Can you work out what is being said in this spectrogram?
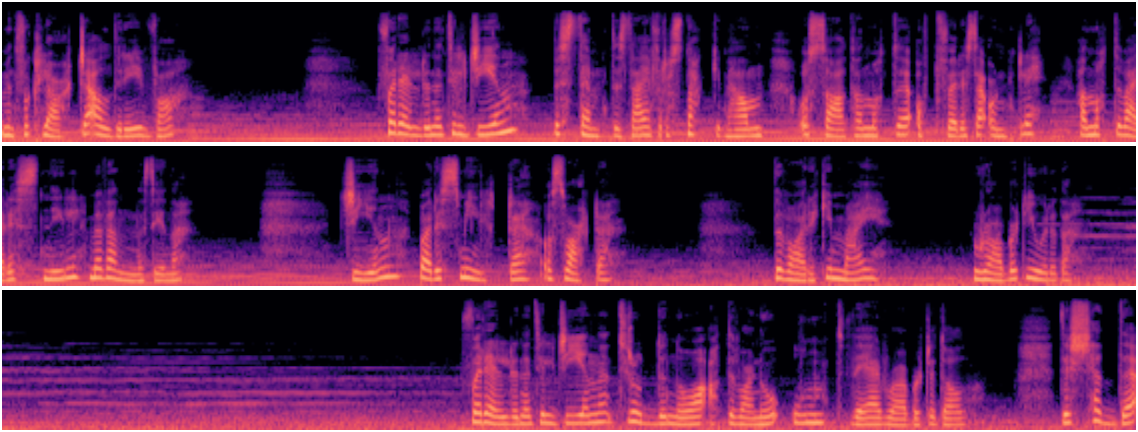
men forklarte aldri hva. Foreldrene til Jean bestemte seg for å snakke med han og sa at han måtte oppføre seg ordentlig, han måtte være snill med vennene sine. Jean bare smilte og svarte. Det var ikke meg. Robert gjorde det. Foreldrene til Jean trodde nå at det var noe ondt ved Robert Adol. Det skjedde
